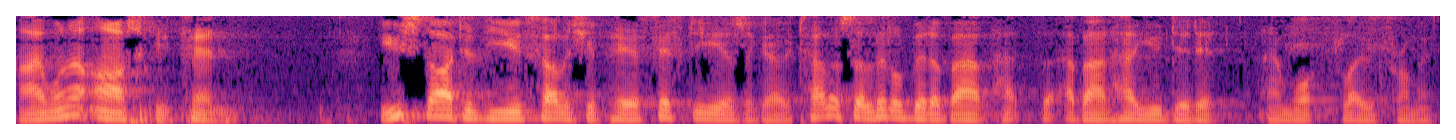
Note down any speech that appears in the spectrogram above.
I want to ask you, Ken. You started the youth fellowship here 50 years ago. Tell us a little bit about how, about how you did it and what flowed from it.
